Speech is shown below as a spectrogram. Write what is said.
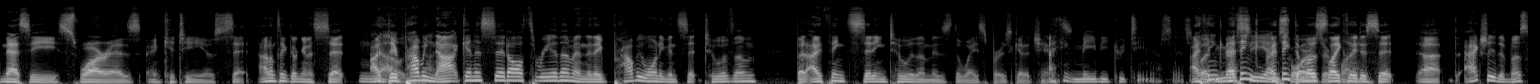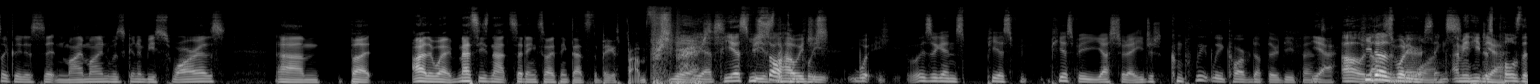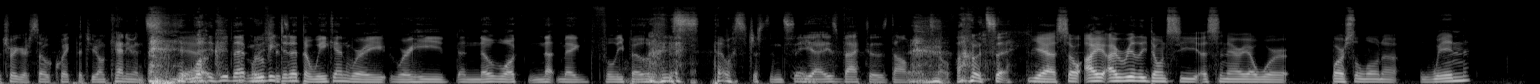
Messi, Suarez, and Coutinho sit. I don't think they're going to sit. I, they're they're probably not. not, going to sit all three of them, and they probably won't even sit two of them. But I think sitting two of them is the way Spurs get a chance. I think maybe Coutinho sits. I but think Messi I think I think the most likely playing. to sit. Uh, actually, the most likely to sit in my mind was going to be Suarez, um, but either way, Messi's not sitting, so I think that's the biggest problem for Spurs. Yeah. yeah PSV You saw how complete, he just what, he was against PSV, PSV yesterday. He just completely carved up their defense. yeah. Oh, He does what he embarrassing. wants. I mean, he just Yeah. pulls the trigger so quick that you don't can't even Yeah. look. That, dude, that movie did it. at the weekend where he where he uh, no look nutmegged Filipe Luís. that was just insane. Yeah, he's back to his dominant self. I would say. Yeah, so I, I really don't see a scenario where Barcelona win.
